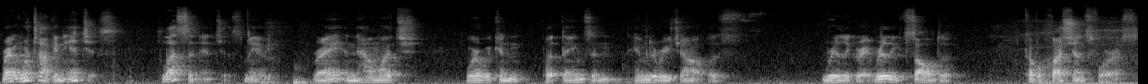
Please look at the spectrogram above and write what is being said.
Right? We're talking inches, less than inches, maybe. Right? And how much where we can put things, and him to reach out was really great. Really solved a couple questions for us.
